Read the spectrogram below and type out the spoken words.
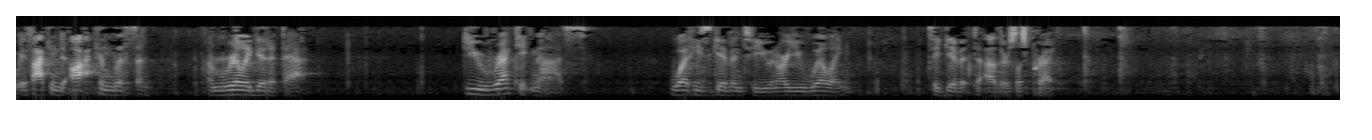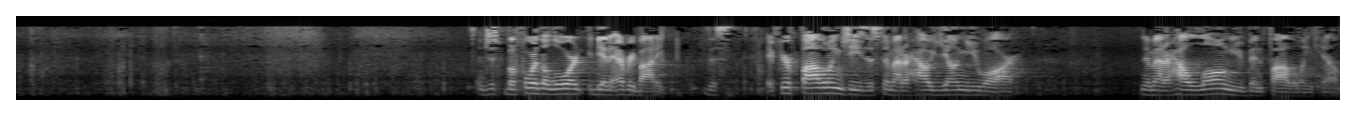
If I can, I can listen. I'm really good at that. Do you recognize what He's given to you, and are you willing to give it to others. Let's pray. And just before the Lord, again, everybody, this, if you're following Jesus, no matter how young you are, no matter how long you've been following Him,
